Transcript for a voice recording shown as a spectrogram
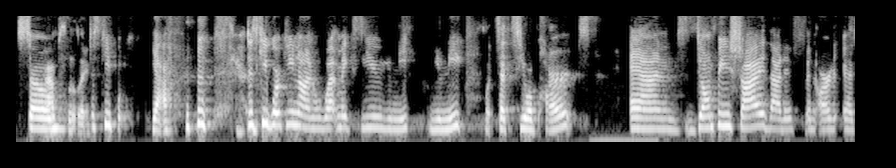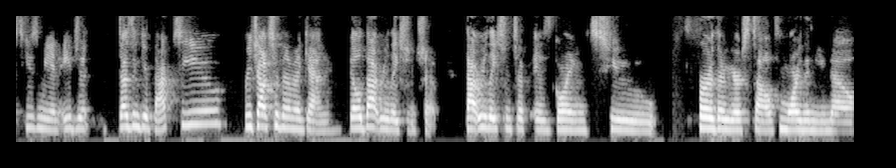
So Absolutely. just keep yeah just keep working on what makes you unique unique what sets you apart and don't be shy that if an art excuse me an agent doesn't get back to you reach out to them again. Build that relationship. That relationship is going to further yourself more than you know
